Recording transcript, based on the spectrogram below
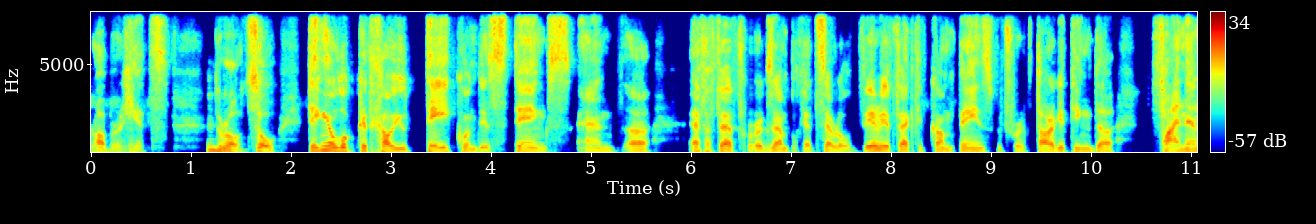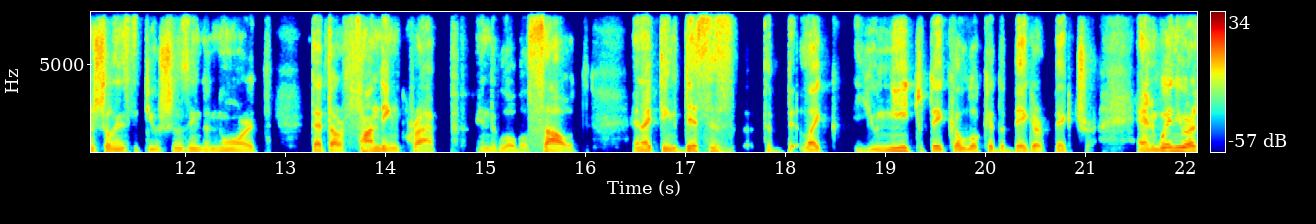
rubber hits mm-hmm. the road. So taking a look at how you take on these things and uh, FFF, for example, had several very effective campaigns which were targeting the financial institutions in the north that are funding crap in the global south. And I think this is the like you need to take a look at the bigger picture. And when you are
